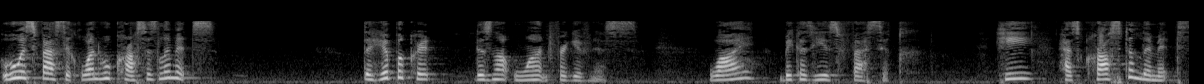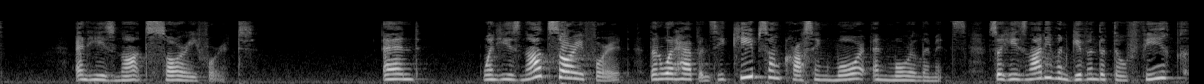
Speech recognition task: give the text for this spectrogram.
Who is fasiq? One who crosses limits. The hypocrite does not want forgiveness. Why? Because he is fasiq. He has crossed a limit and he is not sorry for it. And when he is not sorry for it, then what happens? He keeps on crossing more and more limits. So he's not even given the tawfiq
